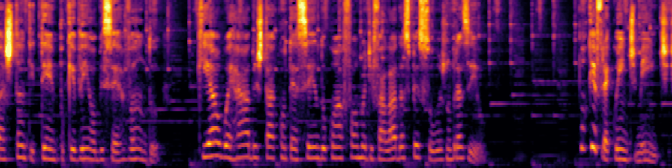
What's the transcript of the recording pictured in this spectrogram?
Bastante tempo que venho observando que algo errado está acontecendo com a forma de falar das pessoas no Brasil. Porque frequentemente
